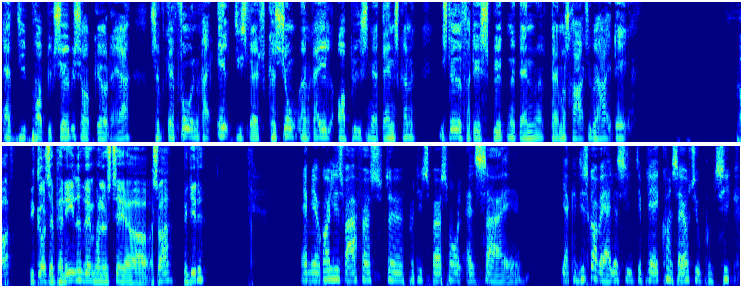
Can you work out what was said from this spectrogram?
af de public service opgaver, der er, så vi kan få en reel diversifikation og en reel oplysning af danskerne, i stedet for det splittende Danmark, Danmarks Radio, vi har i dag. Godt. Vi går til panelet. Hvem har lyst til at, at svare? Birgitte? Jamen, jeg vil godt lige svare først øh, på dit spørgsmål. Altså, øh, jeg kan lige så godt være ærlig at sige, at det bliver ikke konservativ politik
